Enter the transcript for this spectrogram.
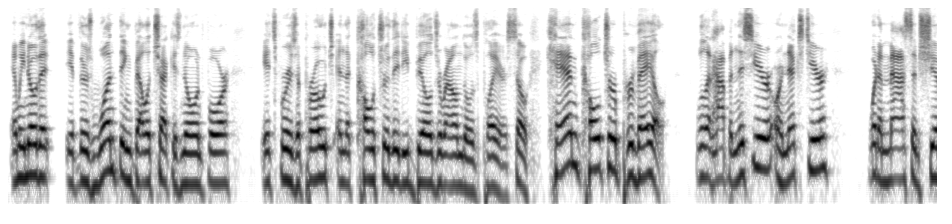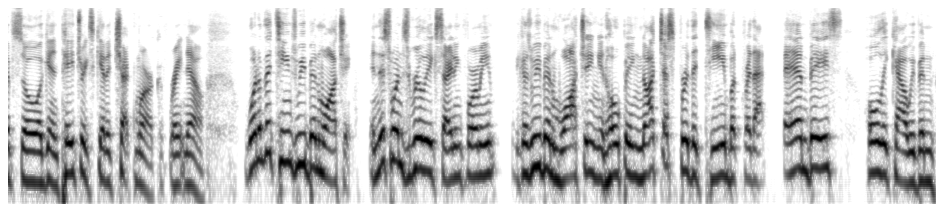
And we know that if there's one thing Belichick is known for, it's for his approach and the culture that he builds around those players. So, can culture prevail? Will it happen this year or next year? What a massive shift. So, again, Patriots get a check mark right now. One of the teams we've been watching, and this one's really exciting for me because we've been watching and hoping not just for the team, but for that fan base. Holy cow, we've been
